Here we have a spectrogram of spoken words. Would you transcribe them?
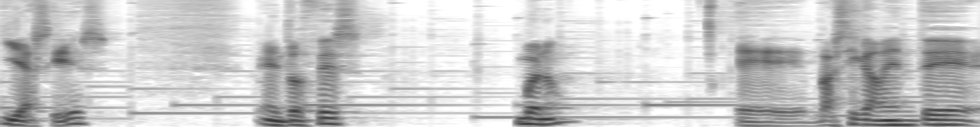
Y así es. Entonces, bueno, eh, básicamente,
